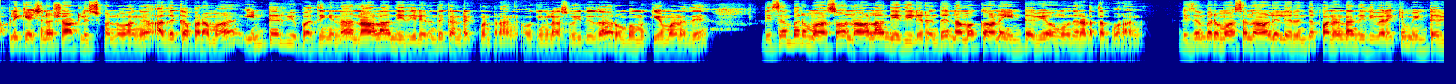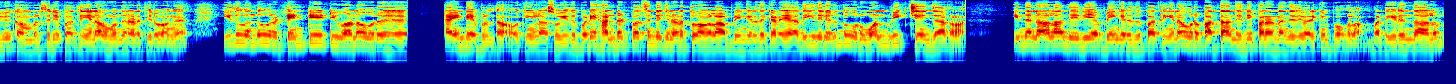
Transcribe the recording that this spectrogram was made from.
அப்ளிகேஷனை ஷார்ட் லிஸ்ட் பண்ணுவாங்க. அதுக்கப்புறமா இன்டர்வியூ பார்த்தீங்கன்னா நாலாந்தேதியிலேருந்து கண்டக்ட் பண்ணுறாங்க ஓகேங்களா ஸோ இதுதான் ரொம்ப முக்கியமானது. டிசம்பர் மாதம் நாலாந்தேதியிலிருந்து நமக்கான இன்டர்வியூ அவங்க வந்து நடத்த போகிறாங்க டிசம்பர் மாதம் நாலுலேருந்து பன்னெண்டாம் தேதி வரைக்கும் இன்டர்வியூ கம்பல்சரி பார்த்தீங்கன்னா அவங்க வந்து நடத்திடுவாங்க. இது வந்து ஒரு டென்டேட்டிவான ஒரு டைம் டேபிள் தான் ஓகேங்களா ஸோ இதுபடி ஹண்ட்ரட் பர்சன்டேஜ் நடத்துவாங்களா அப்படிங்கிறது கிடையாது. இதிலிருந்து ஒரு ஒன் வீக் சேஞ்ச் ஆகலாம். இந்த நாலாம் தேதி அப்படிங்கிறது பார்த்தீங்கன்னா ஒரு பத்தாம் தேதி பன்னெண்டாம் தேதி வரைக்கும் போகலாம். பட் இருந்தாலும்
